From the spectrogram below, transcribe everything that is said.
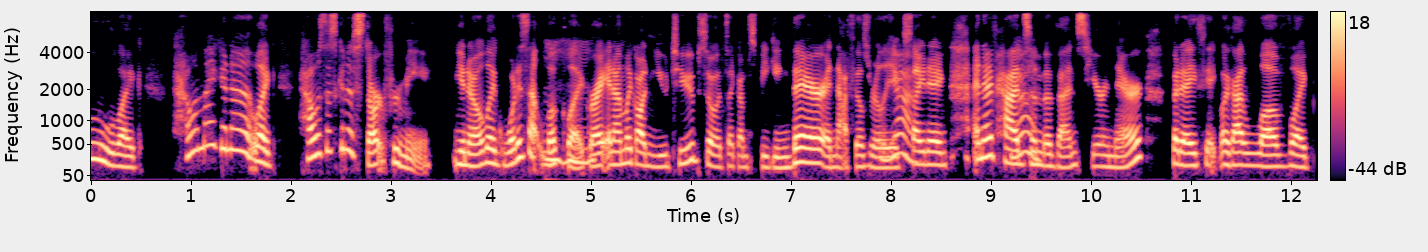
ooh, like, how am I gonna, like, how is this gonna start for me? You know, like, what does that look like? Mhm. Right. And I'm like on YouTube. So it's like I'm speaking there and that feels really Yeah. exciting. And I've had Yeah. some events here and there, but I think like I love like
